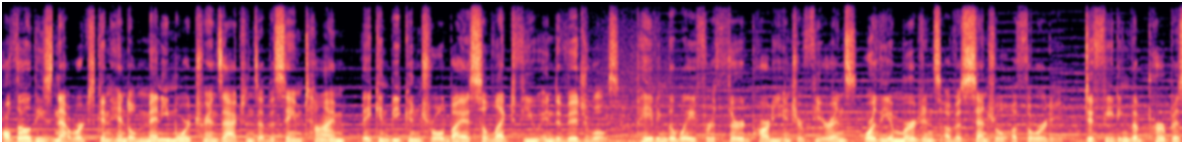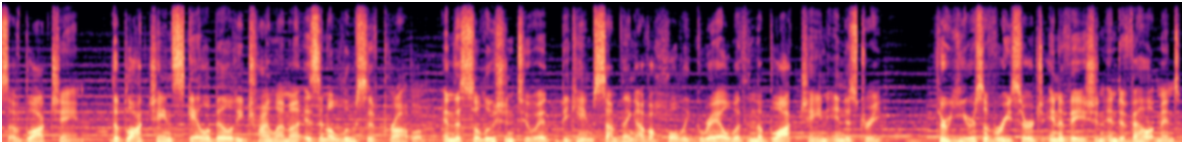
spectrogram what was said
Although these networks can handle many more transactions at the same time, they can be controlled by a select few individuals, paving the way for third-party interference or the emergence of a central authority, defeating the purpose of blockchain. The blockchain scalability trilemma is an elusive problem, and the solution to it became something of a holy grail within the blockchain industry. Through years of research, innovation, and development,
